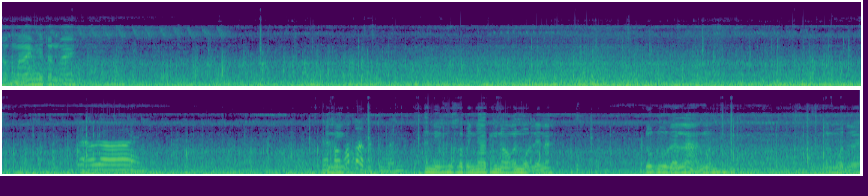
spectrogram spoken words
ดอกไม้ไม่ใช่ต้นไม้ แล้วเลยแล้วเขาก็เปิดประตูไว้ นี่คือเขาเป็นญาติพี่น้องกันหมดเลยนะ ลูกๆหลานๆกันหมดเลย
